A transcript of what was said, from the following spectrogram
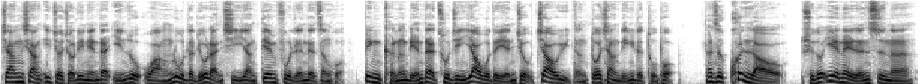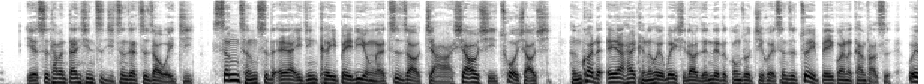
将像一九九零年代引入网络的浏览器一样颠覆人类生活。并可能连带促进药物的研究、教育等多项领域的突破，但是困扰许多业内人士呢，也是他们担心自己正在制造危机。生成式的 AI 已经可以被利用来制造假消息、错消息。很快的 AI 还可能会威胁到人类的工作机会，甚至最悲观的看法是，未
